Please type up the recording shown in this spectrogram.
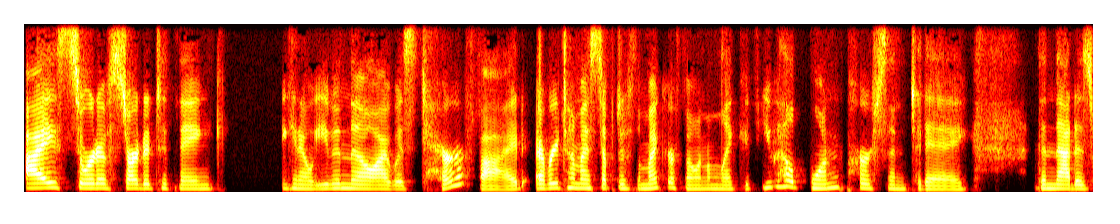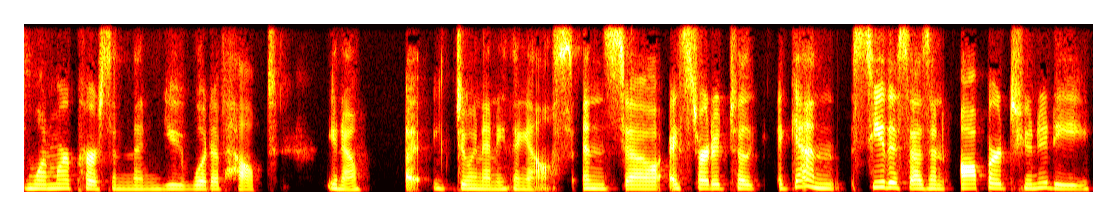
I sort of started to think, you know, even though I was terrified, every time I stepped up the microphone, I'm like, if you help one person today, then that is one more person than you would have helped, you know, uh, doing anything else. And so I started to, again, see this as an opportunity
